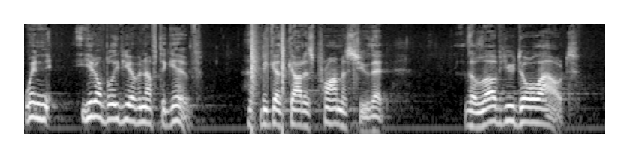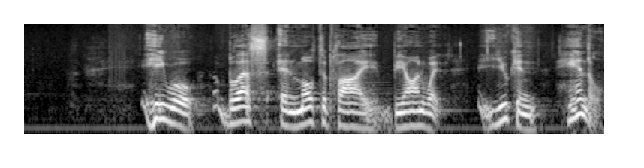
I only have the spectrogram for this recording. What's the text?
when you don't believe you have enough to give? Because God has promised you that the love you dole out, He will bless and multiply beyond what you can handle.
